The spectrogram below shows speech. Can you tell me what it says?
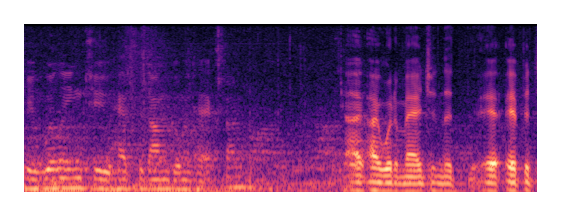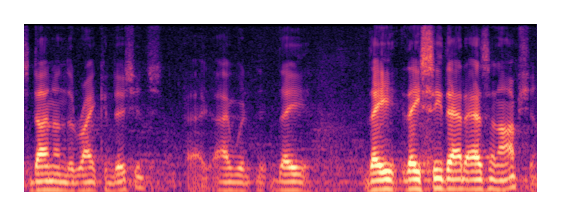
will be willing to have Saddam go into exile? I, I would imagine that if it's done under the right conditions, I, I would, they, they, they see that as an option.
